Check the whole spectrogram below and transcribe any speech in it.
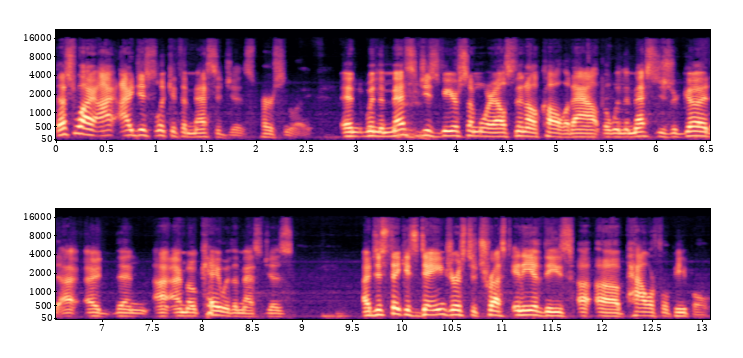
That's why I, I just look at the messages personally. And when the messages veer somewhere else, then I'll call it out. But when the messages are good, I, I then I, I'm okay with the messages. I just think it's dangerous to trust any of these uh, uh, powerful people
